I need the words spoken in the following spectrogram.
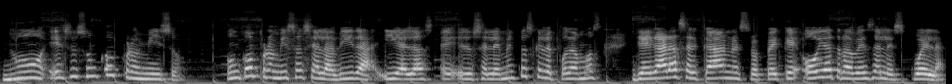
No, eso es un compromiso, un compromiso hacia la vida y a eh, los elementos que le podamos llegar a acercar a nuestro peque hoy a través de la escuela.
